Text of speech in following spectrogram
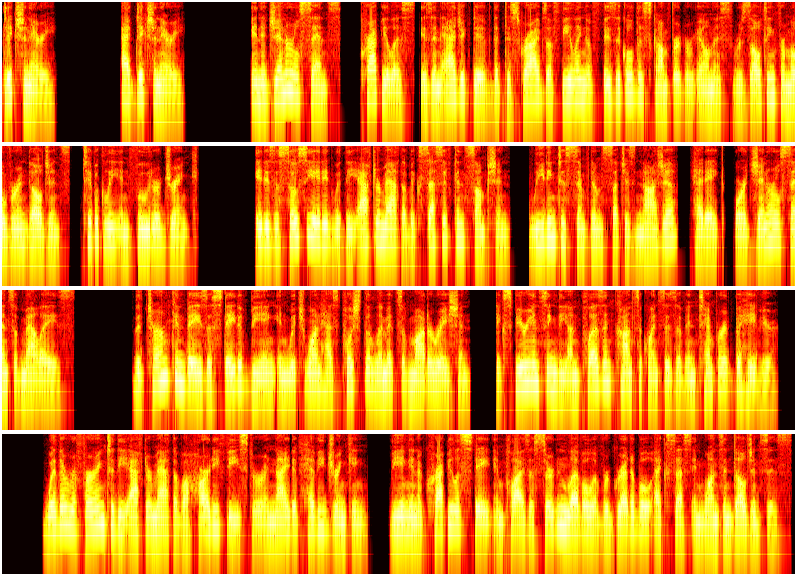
Dictionary. At dictionary. In a general sense, crapulous is an adjective that describes a feeling of physical discomfort or illness resulting from overindulgence, typically in food or drink. It is associated with the aftermath of excessive consumption, leading to symptoms such as nausea, headache, or a general sense of malaise. The term conveys a state of being in which one has pushed the limits of moderation, experiencing the unpleasant consequences of intemperate behavior. Whether referring to the aftermath of a hearty feast or a night of heavy drinking, being in a crapulous state implies a certain level of regrettable excess in one's indulgences.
